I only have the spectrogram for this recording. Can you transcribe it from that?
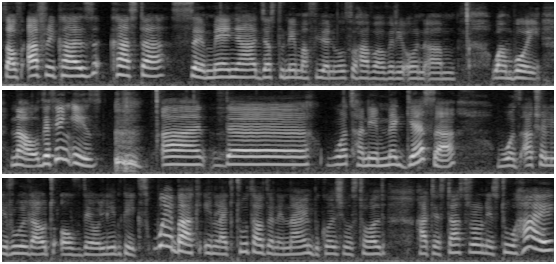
South Africa's Caster Semenya, just to name a few, and we also have our very own um, Wambui. Now the thing is, uh, the what's her name Negesa was actually ruled out of the Olympics way back in like 2009 because she was told her testosterone is too high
